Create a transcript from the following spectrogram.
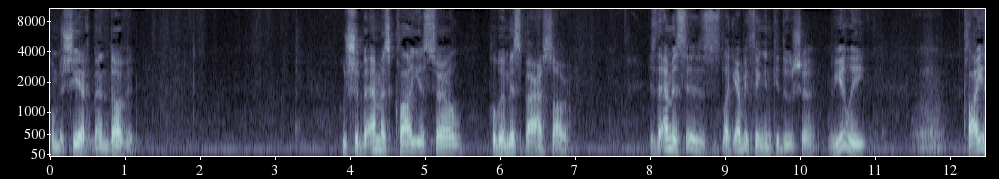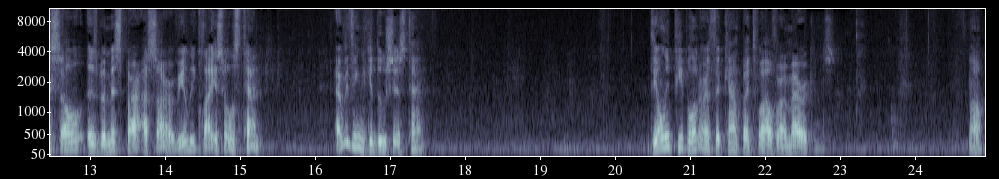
and Mashiach ben David who should be emes Klal Yisrael who be misbar asara. Is the emes is like everything in kedusha. Really, Klal Yisrael is be misbar asara. Really, Klal Yisrael is ten. Everything in kedusha is ten. The only people on earth that count by twelve are Americans. No.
